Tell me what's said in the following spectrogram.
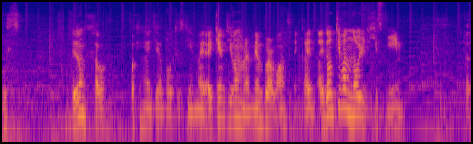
I don't have a fucking idea about this game. I, I can't even remember one thing. I, I don't even know his name. Uh,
